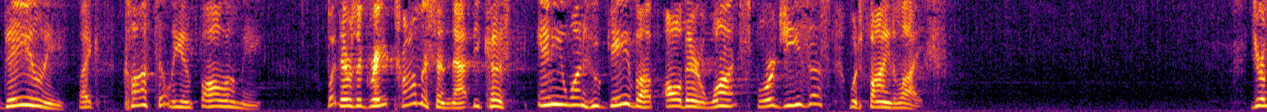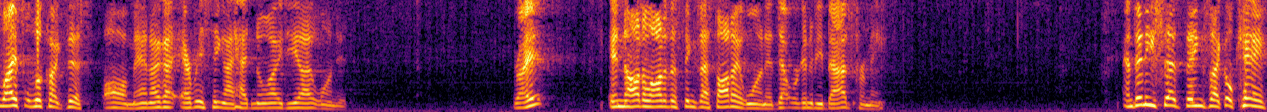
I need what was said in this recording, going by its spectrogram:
daily, like constantly, and follow me. But there's a great promise in that because anyone who gave up all their wants for Jesus would find life. Your life will look like this. Oh man, I got everything I had no idea I wanted. Right? And not a lot of the things I thought I wanted that were going to be bad for me. And then he said things like, okay,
